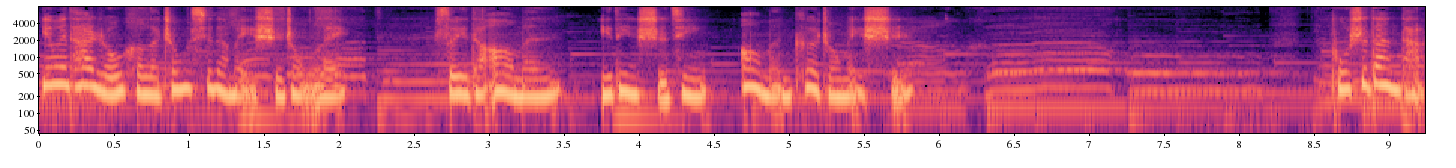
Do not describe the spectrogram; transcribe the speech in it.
因为它融合了中西的美食种类，所以到澳门一定食尽澳门各种美食。葡式蛋挞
